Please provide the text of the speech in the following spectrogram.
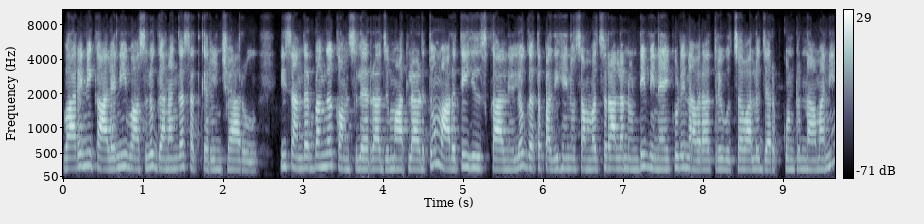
వారిని కాలనీ వాసులు ఘనంగా సత్కరించారు. ఈ సందర్భంగా కౌన్సిలర్ రాజు మాట్లాడుతూ మారుతి హిల్స్ కాలనీలో గత పదిహేను సంవత్సరాల నుండి వినాయకుడి నవరాత్రి ఉత్సవాలు జరుపుకుంటున్నామని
